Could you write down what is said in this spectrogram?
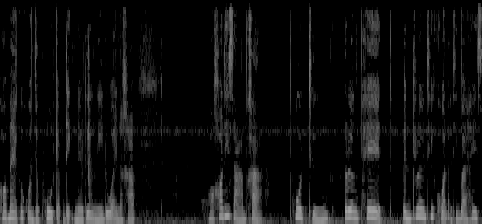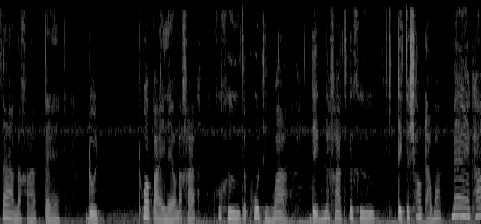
พ่อแม่ก็ควรจะพูดกับเด็กในเรื่องนี้ด้วยนะคะ หัวข้อที่ 3 ค่ะ พูดถึงเรื่องเพศ เป็นเรื่องที่ควรอธิบายให้ทราบนะคะ แต่โดยทั่วไปแล้วนะคะ ก็คือจะพูดถึงว่าเด็กนะคะก็คือ เด็กจะชอบถามว่า แม่คะ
